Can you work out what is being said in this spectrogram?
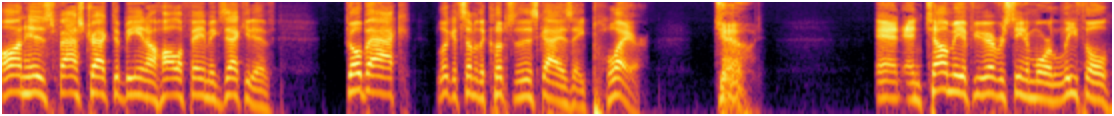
on his fast track to being a Hall of Fame executive. Go back look at some of the clips of this guy as a player, dude. And and tell me if you've ever seen a more lethal.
